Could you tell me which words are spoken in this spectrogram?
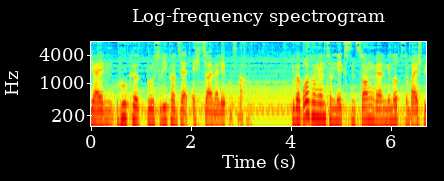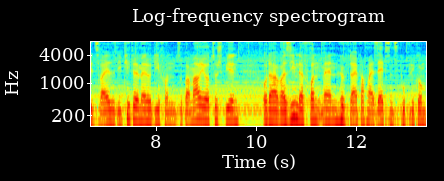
die ein Who Killed Bruce Lee Konzert echt zu einem Erlebnis machen. Überbrückungen zum nächsten Song werden genutzt, um beispielsweise die Titelmelodie von Super Mario zu spielen, oder Vasim, der Frontman, hüpft einfach mal selbst ins Publikum,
